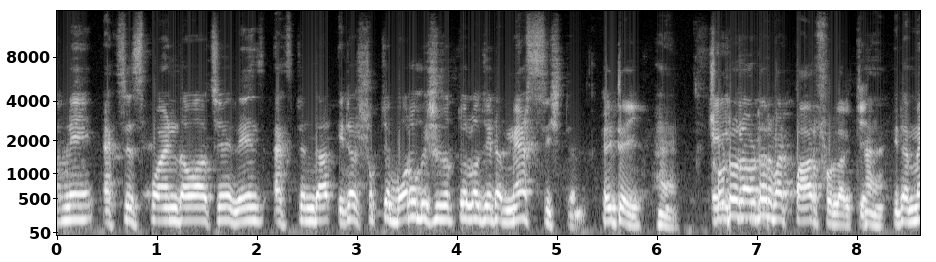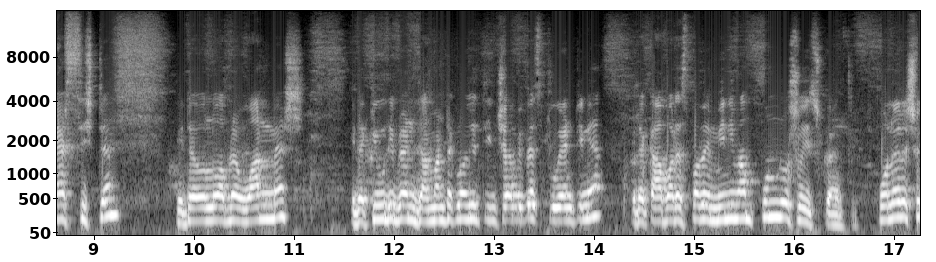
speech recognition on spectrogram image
আপনি অ্যাক্সেস পয়েন্ট দেওয়া আছে রেঞ্জ এক্সটেন্ডার এটার সবচেয়ে বড় বিশেষত্ব হলো যে এটা ম্যাচ সিস্টেম এইটাই। হ্যাঁ। ছোট রাউটার বাট পাওয়ারফুল আর কি। হ্যাঁ এটা ম্যাচ সিস্টেম এটা হলো আপনার ওয়ান ম্যাশ এটা কিউডি ব্র্যান্ড জার্মান টেকনোলজি তিনশো এমবিপিএস টু অ্যান্টিনা এটা কাভারেজ পাবে মিনিমাম পনেরোশো স্কোয়ার ফিট পনেরোশো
